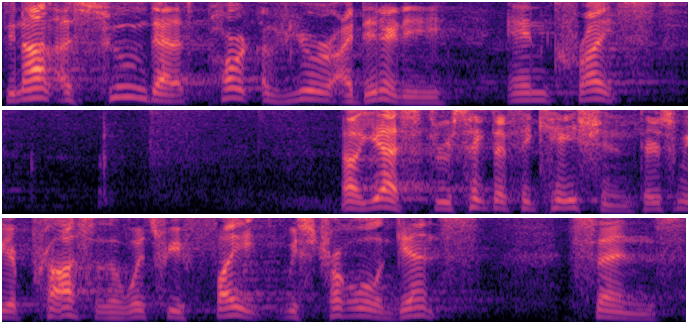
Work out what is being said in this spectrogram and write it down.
do not assume that it's part of your identity in Christ. Now, yes, through sanctification, there's going to be a process of which we fight, we struggle against sins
